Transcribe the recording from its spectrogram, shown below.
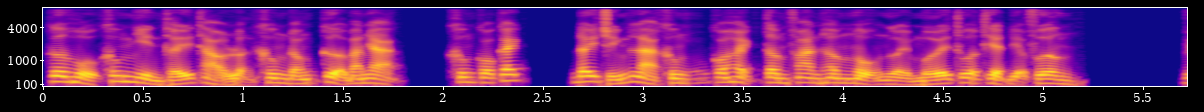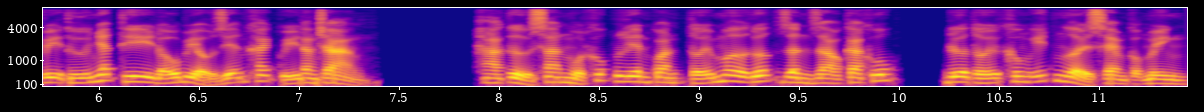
cơ hồ không nhìn thấy thảo luận không đóng cửa ban nhạc, không có cách, đây chính là không có hạch tâm f hâm mộ người mới thua thiệt địa phương. Vị thứ nhất thi đấu biểu diễn khách quý đăng tràng. Hà tử san một khúc liên quan tới mơ ước dân giao ca khúc, đưa tới không ít người xem cộng minh,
